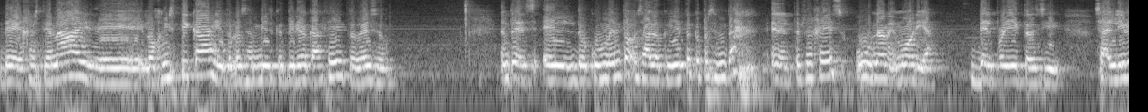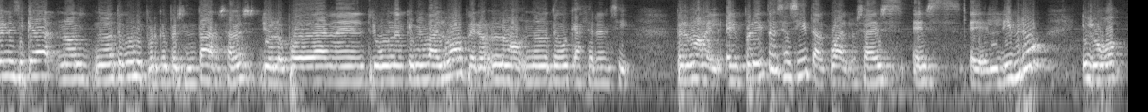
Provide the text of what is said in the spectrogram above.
de gestionar y de logística y todos los envíos que he tenido que hacer y todo eso. Entonces, el documento, o sea, lo que yo tengo que presentar en el TFG es una memoria del proyecto en sí. O sea, el libro ni siquiera no, no lo tengo ni por qué presentar, ¿sabes? Yo lo puedo dar en el tribunal que me evalúa, pero no, no lo tengo que hacer en sí. Pero no, el, el proyecto es así, tal cual. O sea, es, es el libro y luego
